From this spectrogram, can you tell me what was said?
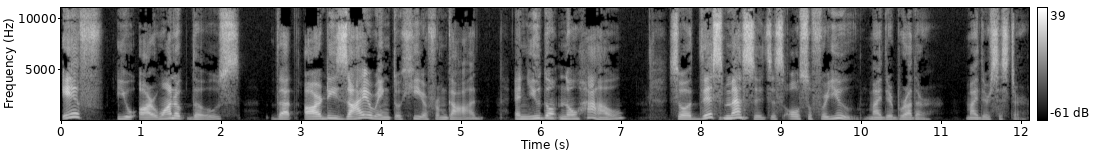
If you are one of those that are desiring to hear from God and you don't know how, so this message is also for you, my dear brother, my dear sister.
